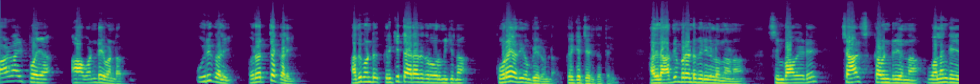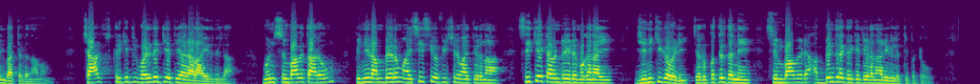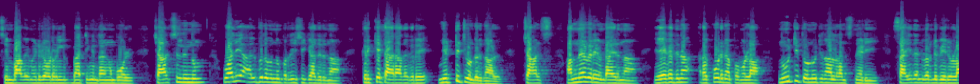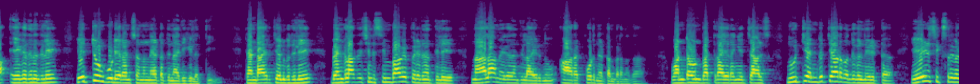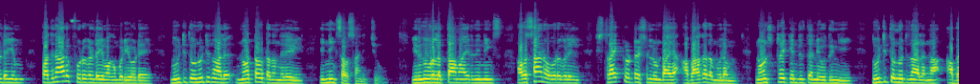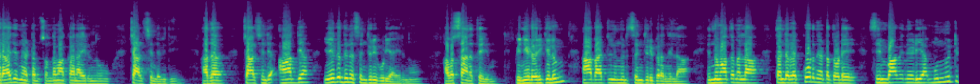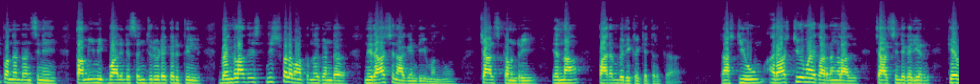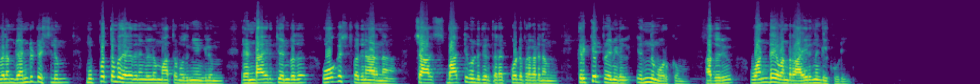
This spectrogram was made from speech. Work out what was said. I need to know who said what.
Speaker 1: പാഴായിപ്പോയ ആ one day wonder ഒരു കളി ഒരൊറ്റ കളി. അതുകൊണ്ട് ക്രിക്കറ്റ് ആരാധകർ ഓർമ്മിക്കുന്ന കുറേയധികം പേരുണ്ട് ക്രിക്കറ്റ് ചരിത്രത്തിൽ. അതിൽ ആദ്യം പറയേണ്ട പേരുകളിലൊന്നാണ് സിംബാവയുടെ ചാൾസ് കവൻട്രി എന്ന വലങ്കയ്യൻ ബാറ്ററുടെ നാമം. ചാൾസ് ക്രിക്കറ്റിൽ വഴിതെറ്റിയെത്തിയ ഒരാളായിരുന്നില്ല. മുൻ സിംബാവെ താരവും പിന്നീട് അമ്പയറും ഐ സി സി ഒഫീഷ്യലുമായി തീർന്ന സി കെ കവൻട്രിയുടെ മകനായി ജനിക്കുക വഴി ചെറുപ്പത്തിൽ തന്നെ സിംബാവയുടെ ആഭ്യന്തര ക്രിക്കറ്റ് ഇടനാഴികളിൽ എത്തിപ്പെട്ടു. സിംബാബ്വെ മിഡിൽ ഓർഡറിൽ ബാറ്റിംഗ് ഇറങ്ങുമ്പോൾ ചാൾസിൽ നിന്നും വലിയ അത്ഭുതമൊന്നും പ്രതീക്ഷിക്കാതിരുന്ന ക്രിക്കറ്റ് ആരാധകരെ ഞെട്ടിച്ചുകൊണ്ടിരുന്ന ആൾ ചാൾസ് അന്നേ വരെ ഉണ്ടായിരുന്ന ഏകദിന റെക്കോർഡിനൊപ്പമുള്ള നൂറ്റി തൊണ്ണൂറ്റിനാല് റൺസ് നേടി സയ്യിദ് അൻവറിന്റെ പേരുള്ള ഏകദിനത്തിലെ ഏറ്റവും കൂടിയ റൺസ് എന്ന നേട്ടത്തിന് അരികിലെത്തി. രണ്ടായിരത്തി ഒൻപതിലെ ബംഗ്ലാദേശിന്റെ സിംബാബ്വെ പര്യടനത്തിലെ നാലാം ഏകദിനത്തിലായിരുന്നു ആ റെക്കോർഡ് നേട്ടം പിറന്നത്. വൺ ഡൗൺ ബാറ്ററായി ഇറങ്ങിയ ചാൾസ് നൂറ്റി അൻപത്തിയാറ് പന്തുകൾ നേരിട്ട് ഏഴ് സിക്സറുകളുടെയും പതിനാറ് ഫോറുകളുടെയും അകമ്പടിയോടെ നൂറ്റി തൊണ്ണൂറ്റിനാല് നോട്ട് ഔട്ട് എന്ന നിലയിൽ ഇന്നിംഗ്സ് അവസാനിച്ചു. ഇരുന്നൂറിലെത്താമായിരുന്ന ഇന്നിംഗ്സ് അവസാന ഓവറുകളിൽ സ്ട്രൈക്ക് റൊട്ടേഷനിലുണ്ടായ അപാകത മൂലം നോൺ സ്ട്രൈക്ക് എൻഡിൽ തന്നെ ഒതുങ്ങി നൂറ്റി തൊണ്ണൂറ്റിനാല് എന്ന അപരാജ നേട്ടം സ്വന്തമാക്കാനായിരുന്നു ചാൾസിന്റെ വിധി. അത് ചാൾസിന്റെ ആദ്യ ഏകദിന സെഞ്ചുറി കൂടിയായിരുന്നു. അവസാനത്തെയും പിന്നീട് ഒരിക്കലും ആ ബാറ്റിൽ നിന്നൊരു സെഞ്ചുറി പിറന്നില്ല. എന്ന് മാത്രമല്ല തന്റെ റെക്കോർഡ് നേട്ടത്തോടെ സിംബാബ്വെ നേടിയ മുന്നൂറ്റി പന്ത്രണ്ട് റൺസിനെ തമീം ഇക്ബാലിന്റെ സെഞ്ചുറിയുടെ കരുത്തിൽ ബംഗ്ലാദേശ് നിഷ്ഫലമാക്കുന്നത് കണ്ട് നിരാശനാകേണ്ടിയും വന്നു. ചാൾസ് കമൻട്രി എന്ന പാരമ്പര്യ ക്രിക്കറ്റർക്ക്. രാഷ്ട്രീയവും അരാഷ്ട്രീയവുമായ കാരണങ്ങളാൽ ചാൾസിന്റെ കരിയർ കേവലം രണ്ട് ടെസ്റ്റിലും മുപ്പത്തൊമ്പത് ഏകദിനങ്ങളിലും മാത്രം ഒതുങ്ങിയെങ്കിലും രണ്ടായിരത്തി ഒൻപത് ഓഗസ്റ്റ് പതിനാറിന് ചാൾസ് ബാറ്റ് കൊണ്ട് തീർത്ത റെക്കോർഡ് പ്രകടനം ക്രിക്കറ്റ് പ്രേമികൾ എന്നും ഓർക്കും. അതൊരു വൺ ഡേ വണ്ടർ ആയിരുന്നെങ്കിൽ കൂടി.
